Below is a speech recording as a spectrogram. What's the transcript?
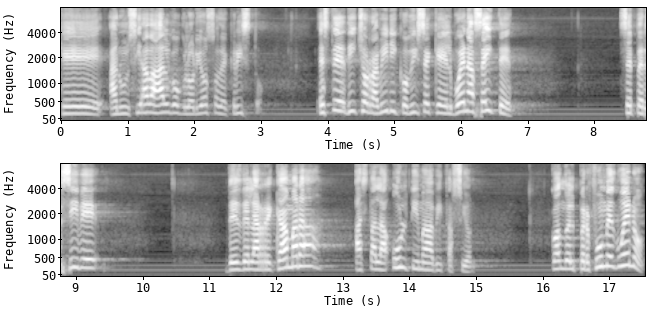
que anunciaba algo glorioso de Cristo. Este dicho rabínico dice que el buen aceite se percibe desde la recámara hasta la última habitación. Cuando el perfume es bueno,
